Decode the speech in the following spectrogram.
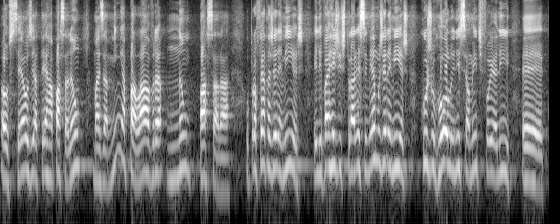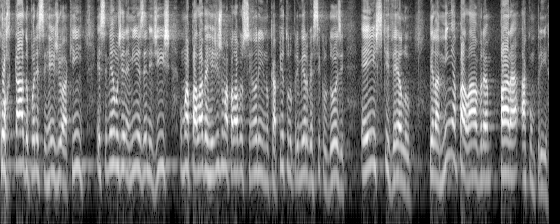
Os céus e a terra passarão, mas a minha minha palavra não passará. O profeta Jeremias, ele vai registrar esse mesmo Jeremias, cujo rolo inicialmente foi ali é, cortado por esse rei Joaquim. Esse mesmo Jeremias, ele diz uma palavra, registra uma palavra do Senhor no capítulo 1, versículo 12: Eis que velo pela minha palavra para a cumprir.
